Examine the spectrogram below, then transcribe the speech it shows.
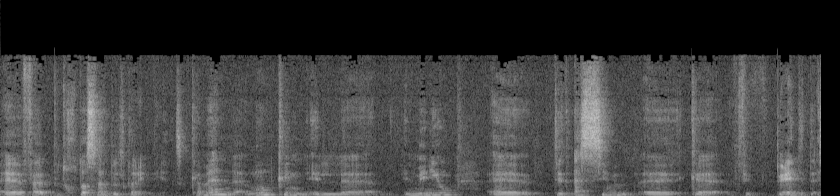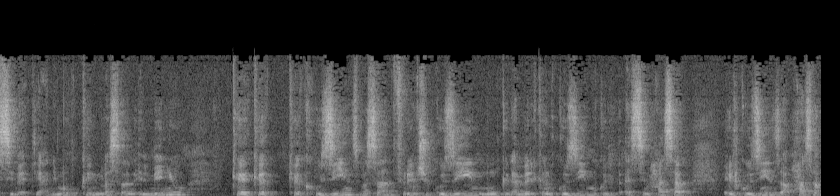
آه، فبتختصر بالطريقة ديت. كمان ممكن ال- المنيو آه، تتقسم بعدة تقسيمات. يعني ممكن مثلا المنيو ك cuisines مثلا French cuisine ممكن American cuisine ممكن تتقسم حسب ال cuisines أو حسب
